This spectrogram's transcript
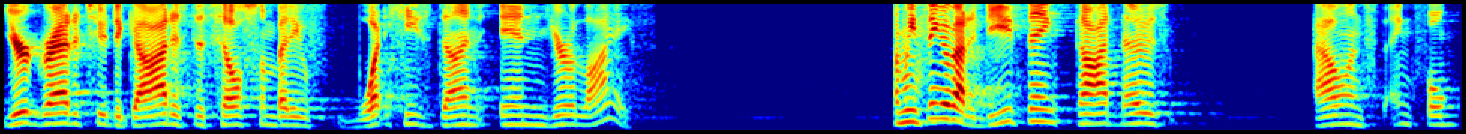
your gratitude to God is to tell somebody what he's done in your life. I mean, think about it. Do you think God knows Alan's thankful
